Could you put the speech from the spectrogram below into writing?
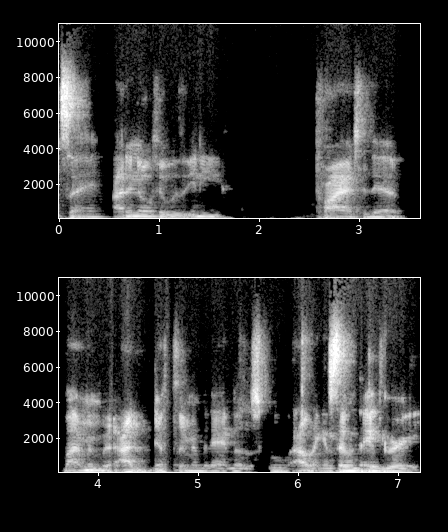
Same. I didn't know if it was any prior to that, but I remember. I definitely remember that in middle school. I was like in seventh, eighth grade.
